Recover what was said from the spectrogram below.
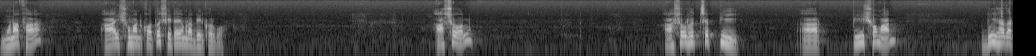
মুনাফা আয় সমান কত সেটাই আমরা বের করব। আসল আসল হচ্ছে পি আর পি সমান দুই হাজার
